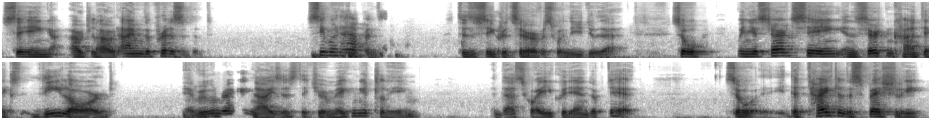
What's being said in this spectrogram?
saying out loud, "I'm the president." See what mm-hmm. happens to the Secret Service when you do that. So when you start saying in a certain context, the Lord, everyone mm-hmm. recognizes that you're making a claim, and that's why you could end up dead. So the title, especially,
